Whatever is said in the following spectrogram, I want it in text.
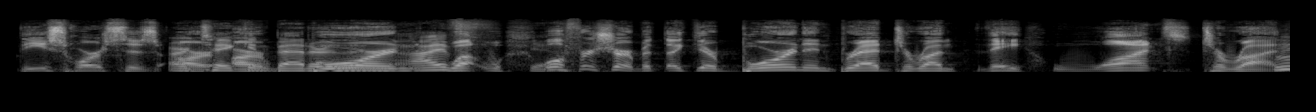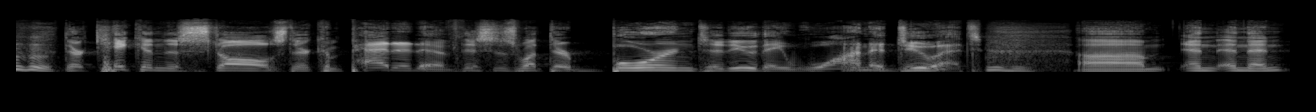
these horses Are are, taken are better born well, yeah. well for sure, but like they're born and bred to run. They want to run. Mm-hmm. They're kicking the stalls. They're competitive. This is what they're born to do. They want to do it. Mm-hmm. Um, and and then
